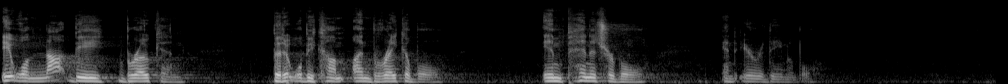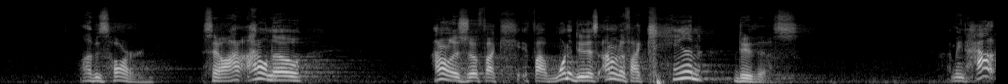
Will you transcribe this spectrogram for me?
It will not be broken, but it will become unbreakable, impenetrable, and irredeemable. Love is hard. So I, I don't know. I don't know if I, if I want to do this. I don't know if I can do this. I mean, how,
